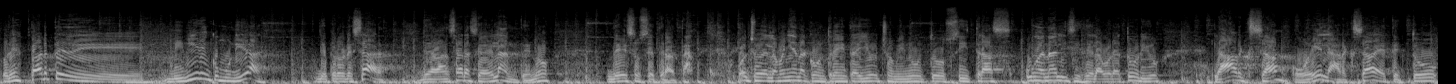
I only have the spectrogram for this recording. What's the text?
pero es parte de vivir en comunidad de progresar, de avanzar hacia adelante, ¿no? De eso se trata. 8 de la mañana con 38 minutos y tras un análisis de laboratorio, la ARCSA o el ARCSA detectó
